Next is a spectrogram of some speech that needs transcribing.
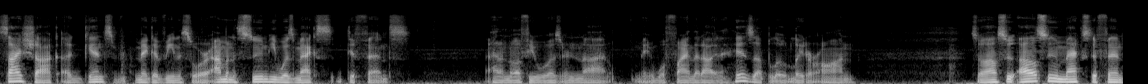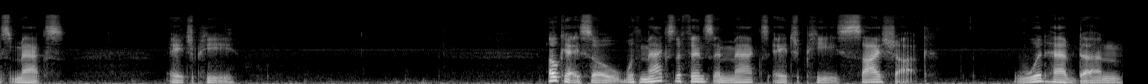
Psyshock against Mega Venusaur. I'm going to assume he was max defense. I don't know if he was or not. Maybe we'll find that out in his upload later on. So I'll, I'll assume max defense, max HP. Okay, so with max defense and max HP, Psyshock would have done...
